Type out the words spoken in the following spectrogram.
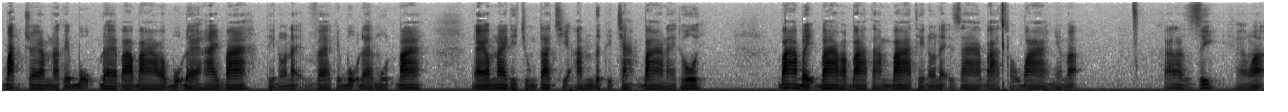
Bắt cho em là cái bộ đề 33 và bộ đề 23 thì nó lại về cái bộ đề 13 ngày hôm nay thì chúng ta chỉ ăn được cái chạm 3 này thôi. 373 và 383 thì nó lại ra 363 anh em ạ. Khá là dị phải không ạ?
